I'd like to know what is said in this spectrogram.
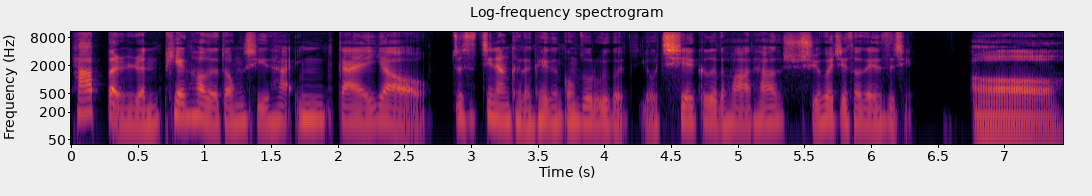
他本人偏好的东西，他应该要就是尽量可能可以跟工作如果有切割的话，他要学会接受这件事情。哦，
